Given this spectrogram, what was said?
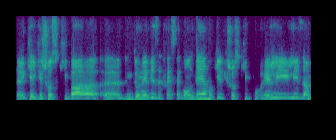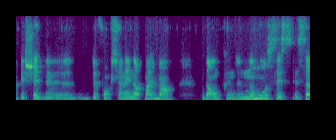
quelque chose qui va euh, donner des effets secondaires ou quelque chose qui pourrait les, les empêcher de, de, fonctionner normalement. Donc, nous, c'est ça,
